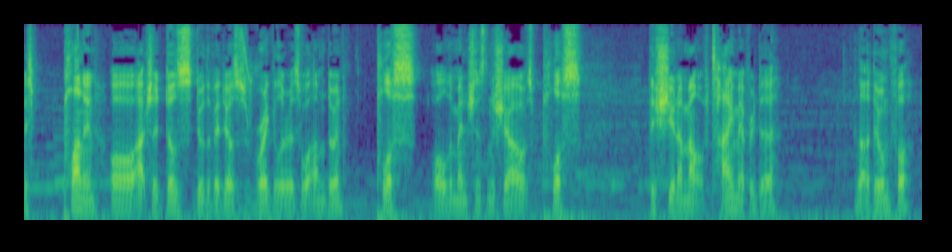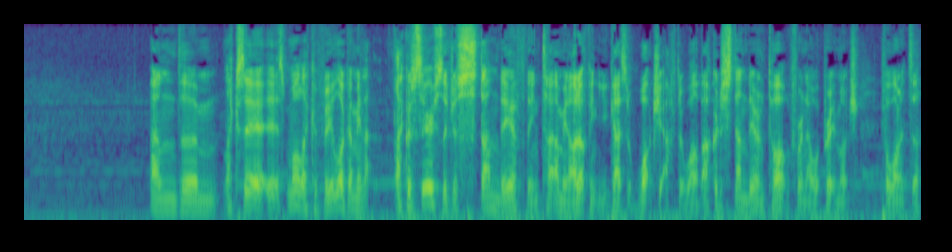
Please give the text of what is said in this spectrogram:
is planning or actually does do the videos as regular as what I'm doing, plus all the mentions and the shoutouts, plus the sheer amount of time every day that I do them for. And um, like I say, it's more like a vlog. I mean, I could seriously just stand here for the entire. I mean, I don't think you guys would watch it after a while, but I could just stand here and talk for an hour pretty much if I wanted to.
